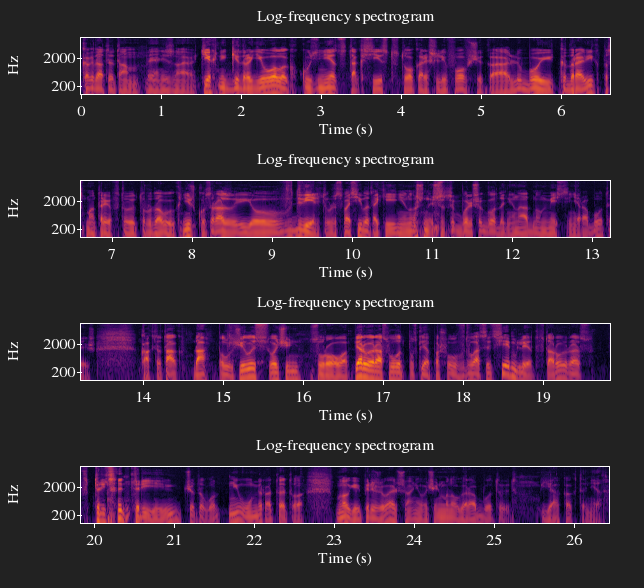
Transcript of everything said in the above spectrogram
когда ты там, я не знаю, техник, гидрогеолог, кузнец, таксист, токарь, шлифовщик, а любой кадровик, посмотрев твою трудовую книжку, сразу ее в дверь. Тут же спасибо, такие не нужны, что ты больше года ни на одном месте не работаешь. Как-то так, да, получилось очень сурово. Первый раз в отпуск я пошел в 27 лет, второй раз в 33. И что-то вот не умер от этого. Многие переживают, что они очень много работают. Я как-то нет.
